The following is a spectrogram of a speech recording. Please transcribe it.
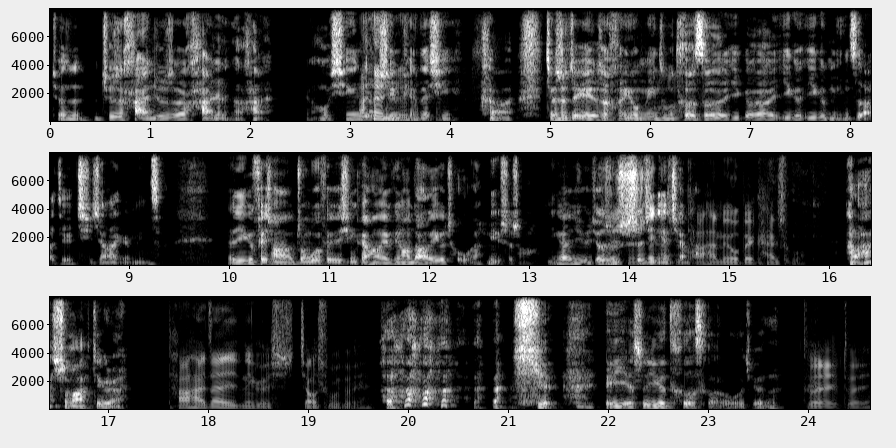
就是就是汉就是汉人的汉，然后芯就是芯片的芯，哈，就是这个也是很有民族特色的一个一个一个名字啊，这个起这样一个名字，呃，一个非常中国非芯片行业非常大的一个丑闻，历史上应该也就是十几年前吧，他还没有被开除，啊，是吗？这个人？他还在那个教书，对。也是一个特色了，我觉得，对对。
